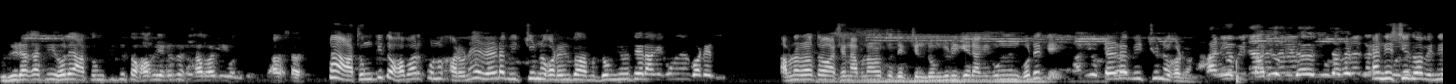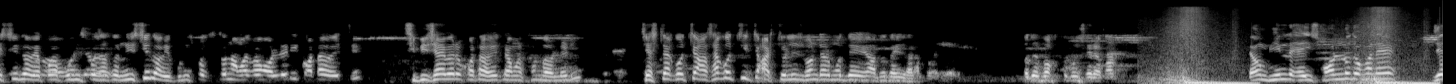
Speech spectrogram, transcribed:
চুরি ডাকাতি হলে আতঙ্কিত তো হবে এটা তো স্বাভাবিক। হ্যাঁ আতঙ্কিত হবার কোনো কারণে এটা একটা বিচ্ছিন্ন ঘটনা তো ডোমজুড়িতে এর আগে কোনোদিন ঘটেনি? আপনারা তো আছেন আপনারা তো দেখছেন ডোমজুড়িকে এর আগে কোনোদিন ঘটেছে? এটা একটা বিচ্ছিন্ন ঘটনা। হ্যাঁ নিশ্চিতভাবে নিশ্চিতভাবে পুলিশ প্রশাসন নিশ্চিতভাবে পুলিশ প্রশাসন আমার সঙ্গে অলরেডি কথা হয়েছে। সিপি সাহেবেরও কথা হয়েছে আমার সঙ্গে অলরেডি চেষ্টা করছে আশা করছি আটচল্লিশ ঘণ্টার মধ্যে আততাই ধরা পড়ে যাবে। ওদের বক্তব্য সেরকম। এবং ভিন এই স্বর্ণ দোকানে যে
